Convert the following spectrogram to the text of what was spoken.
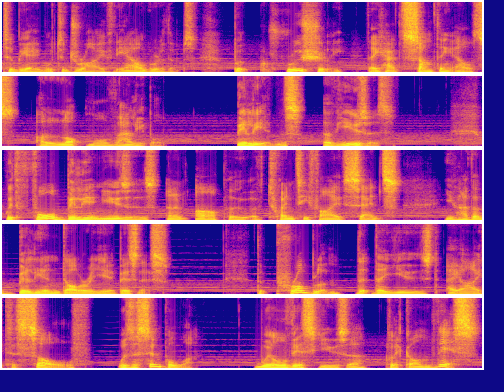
to be able to drive the algorithms. But crucially, they had something else a lot more valuable billions of users. With 4 billion users and an ARPU of 25 cents, you have a billion dollar a year business. The problem that they used AI to solve was a simple one. Will this user click on this?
